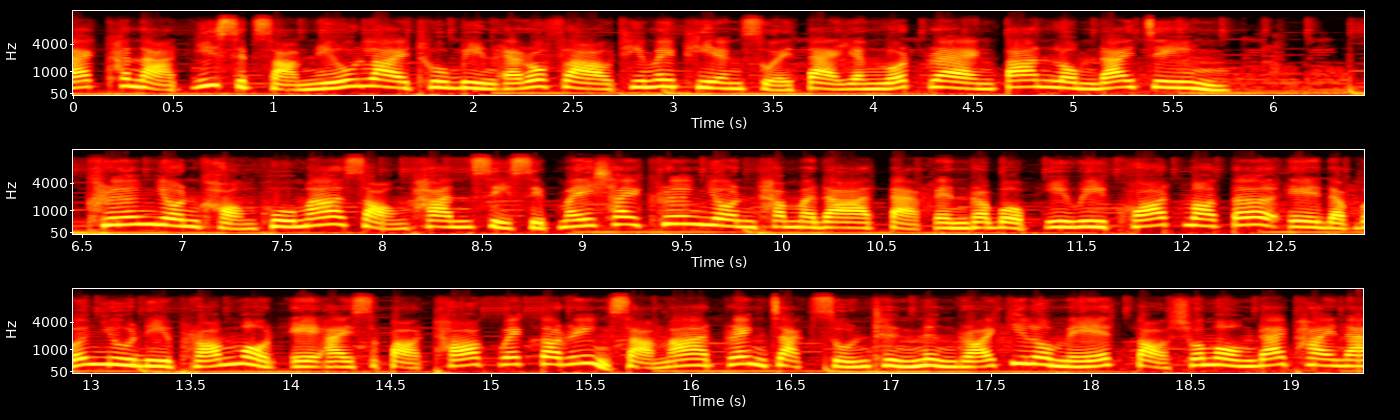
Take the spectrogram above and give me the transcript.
m a c ขนาด 23 นิ้วลายทูบิน Aeroflow ที่ไม่เพียงสวยแต่ยังลดแรงต้านลมได้จริง เครื่องยนต์ของ Puma 2040 ไม่ใช่เครื่องยนต์ธรรมดา แต่เป็นระบบ EV Quad Motor AWD พร้อมโหมด AI Sport Torque Vectoring สามารถเร่งจาก 0 ถึง 100 กิโลเมตร ต่อชั่วโมงได้ภายใน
